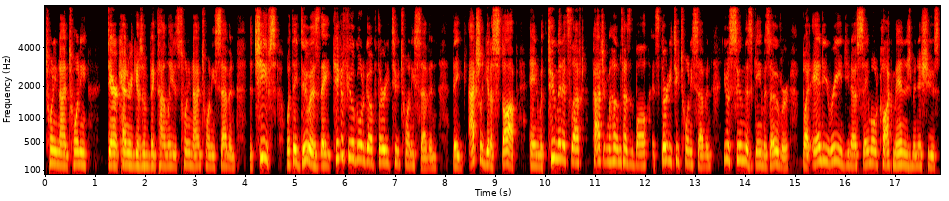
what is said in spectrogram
29 20. Derrick Henry gives them a big time lead. It's 29 27. The Chiefs, what they do is they kick a field goal to go up 32 27. They actually get a stop, and with two minutes left, Patrick Mahomes has the ball. It's 32 27. You assume this game is over, but Andy Reid, you know, same old clock management issues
